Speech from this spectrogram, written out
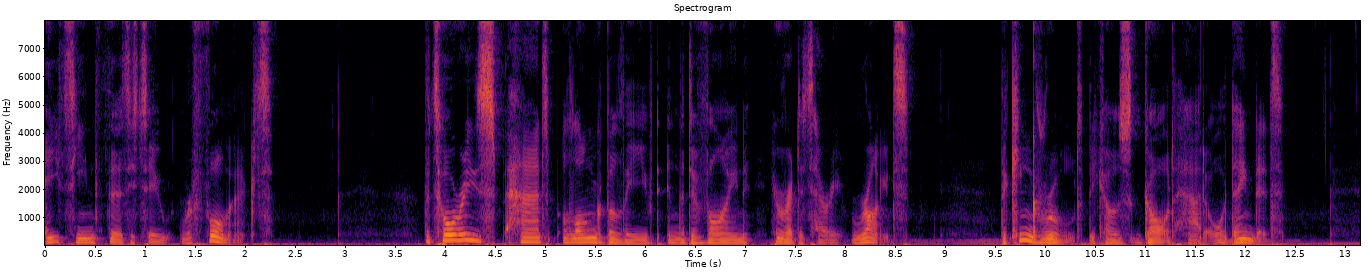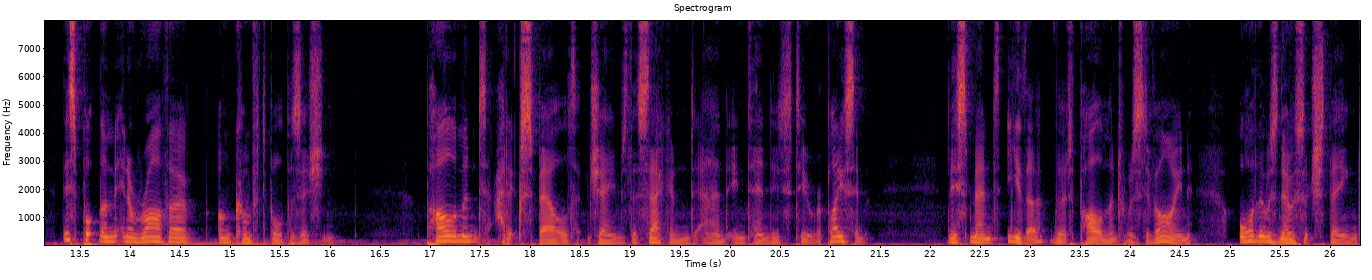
1832 Reform Act. The Tories had long believed in the divine hereditary right. The king ruled because God had ordained it. This put them in a rather uncomfortable position. Parliament had expelled James II and intended to replace him. This meant either that Parliament was divine, or there was no such thing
